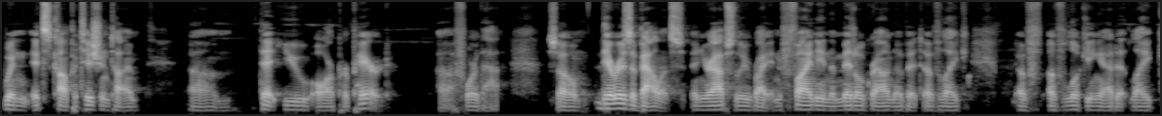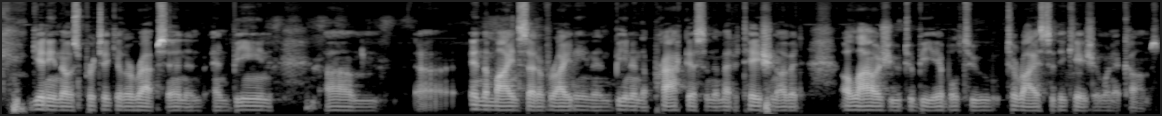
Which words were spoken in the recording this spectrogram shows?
when it's competition time um, that you are prepared uh, for that. So there is a balance and you're absolutely right in finding the middle ground of it of like of, of looking at it like getting those particular reps in and, and being um, uh, in the mindset of writing and being in the practice and the meditation of it allows you to be able to to rise to the occasion when it comes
